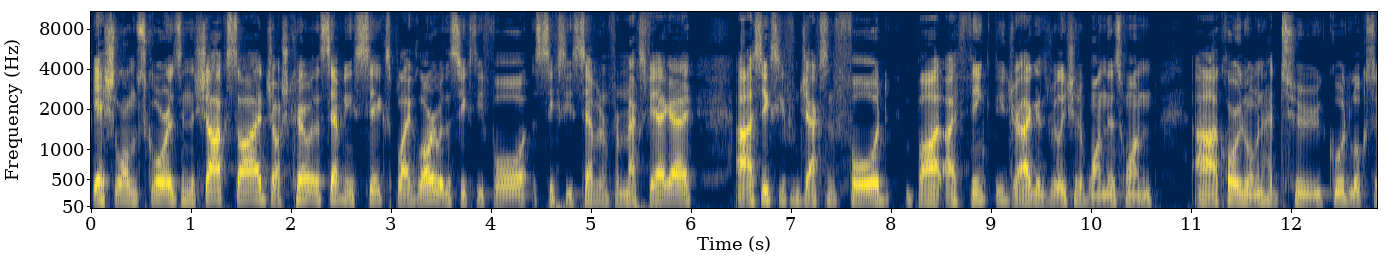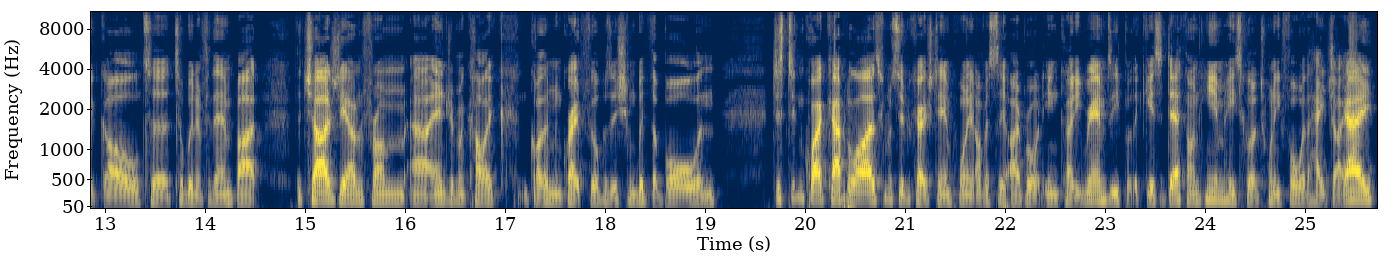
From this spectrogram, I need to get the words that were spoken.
echelon scorers in the Sharks side, Josh Kerr with a 76, Blake Lawrie with a 64, 67 from Max Feagai, uh, 60 from Jackson Ford, but I think the Dragons really should have won this one. Uh, Corey Norman had two good looks at goal to, to win it for them, but the charge down from uh, Andrew McCullough got them in great field position with the ball and just didn't quite capitalise from a super coach standpoint. Obviously, I brought in Cody Ramsey, put the kiss of death on him. He scored a 24 with a HIA.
